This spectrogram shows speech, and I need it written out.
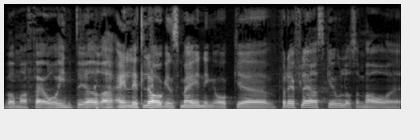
Vad man får och inte göra enligt lagens mening och eh, för det är flera skolor som har eh,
